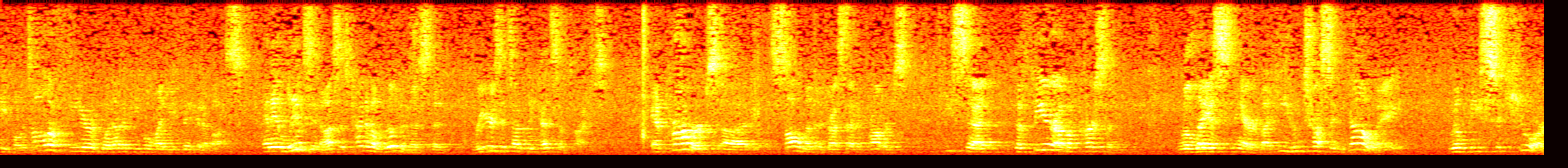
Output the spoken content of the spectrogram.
people. It's all a fear of what other people might be thinking of us. And it lives in us as kind of a wilderness that rears its ugly head sometimes. And Proverbs, uh, Solomon addressed that in Proverbs. He said, The fear of a person will lay a snare, but he who trusts in Yahweh will be secure.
